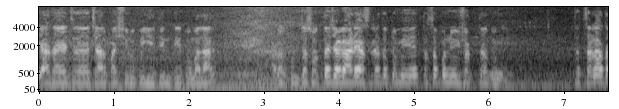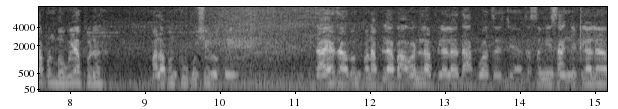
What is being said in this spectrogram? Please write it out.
या जायचं चार पाचशे रुपये घेतील ते तुम्हाला. अगर तुमच्या स्वतःच्या गाड्या असल्या तर तुम्ही तसं पण येऊ शकता तुम्ही. तर चला आता आपण बघूया पुढं. मला पण खूप उशीर होतोय. जायचं अजून पण आपल्या भावांना आपल्याला दाखवायचं जे जसं मी सांगितलेलं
